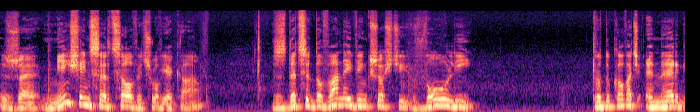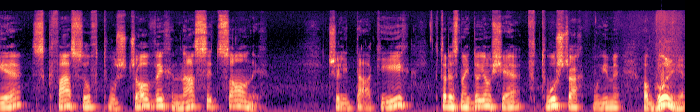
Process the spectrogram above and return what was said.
że mięsień sercowy człowieka w zdecydowanej większości woli produkować energię z kwasów tłuszczowych nasyconych, czyli takich, które znajdują się w tłuszczach, mówimy ogólnie,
